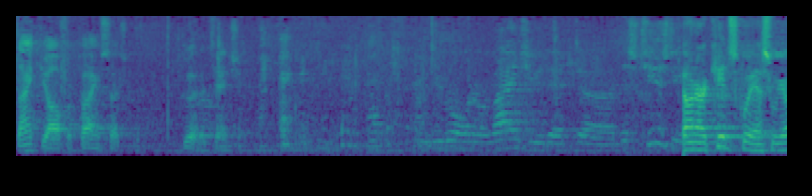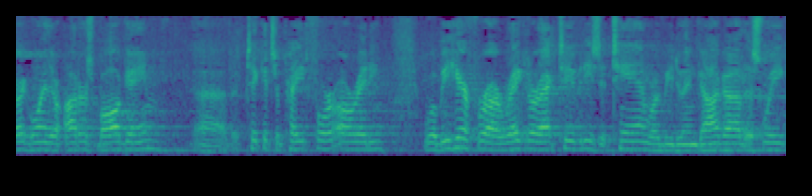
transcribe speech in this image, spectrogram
Thank you all for paying such good attention remind you that this Tuesday on our Kids Quest, we are going to the Otters ball game. Uh, the tickets are paid for already. We'll be here for our regular activities at 10. We'll be doing Gaga this week.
